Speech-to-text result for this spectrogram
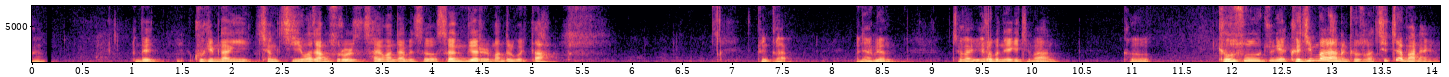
어. 근데 국힘당이 정치 화장술을 사용한다면서 성별을 만들고 있다. 그러니까, 뭐냐면, 제가 여러 번 얘기했지만, 그, 교수 중에 거짓말 하는 교수가 진짜 많아요.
